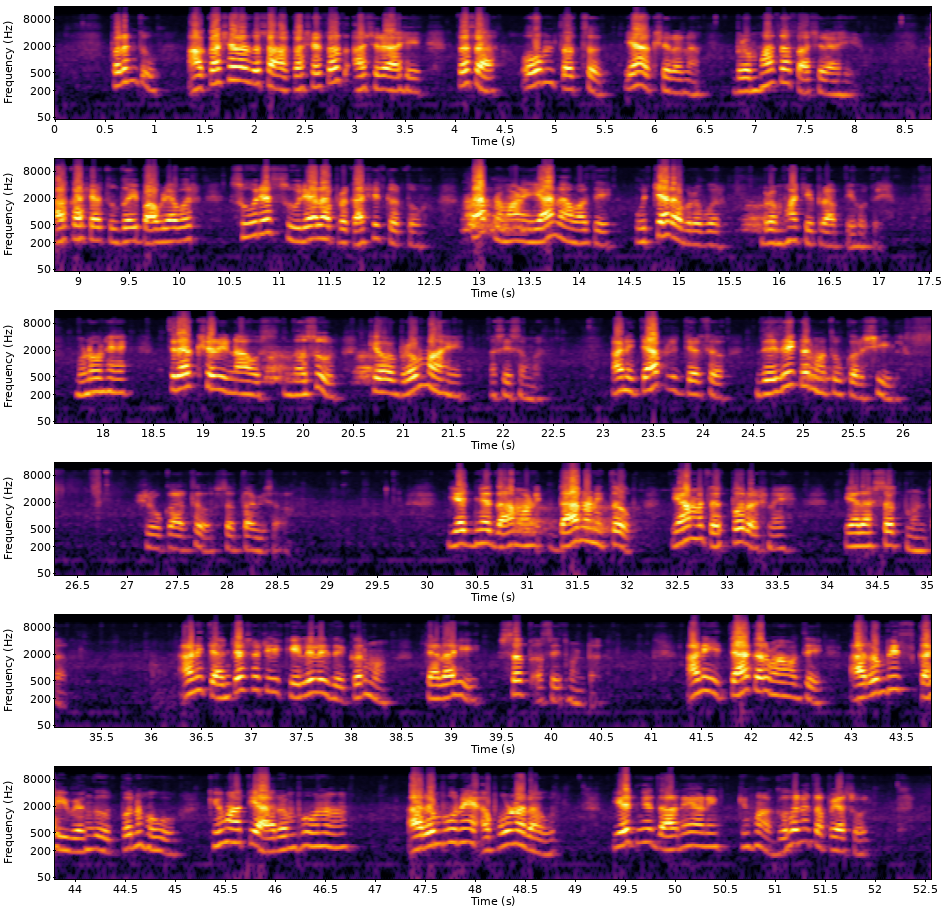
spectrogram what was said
परंतु आकाशाला जसा आकाशाचाच आश्रय आहे तसा ओम तत्सद या अक्षरांना ब्रह्माचाच आश्रय आहे. आकाशात उदय पावल्यावर सूर्य सूर्याला प्रकाशित करतो. त्याप्रमाणे या नावाचे उच्चाराबरोबर ब्रह्माची प्राप्ती होते. म्हणून हे त्र्यक्षरी नाव नसून केवळ ब्रह्म आहे असे समज. आणि त्या प्रित्यर्थ जे जे कर्म तू करशील. श्लोकार्थ सत्ताविसावा. यज्ञ दाम आणि दान आणि तप याम तत्पर असणे याला सत म्हणतात. आणि त्यांच्यासाठी केलेले जे कर्म त्यालाही सत असेच म्हणतात. आणि त्या कर्मामध्ये आरंभीच काही व्यंग उत्पन्न होवो किंवा ती आरंभून आरंभूने अपूर्ण राहोत यज्ञ दाने आणि किंवा गहन तपे असोत.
